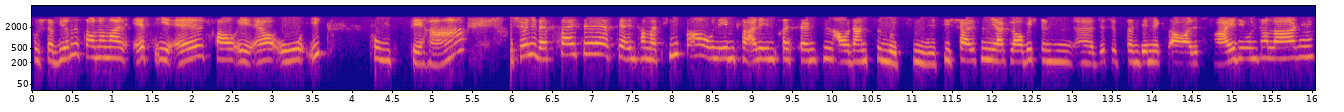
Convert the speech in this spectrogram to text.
Buchstabieren wir es auch nochmal S-I-L-V-E-R-O-X.ch. Eine schöne Webseite, sehr informativ auch und eben für alle Interessenten auch dann zu nutzen. Sie schalten ja, glaube ich, denn, äh, das jetzt dann demnächst auch alles frei, die Unterlagen.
